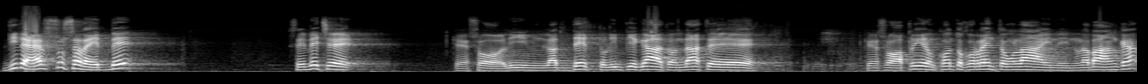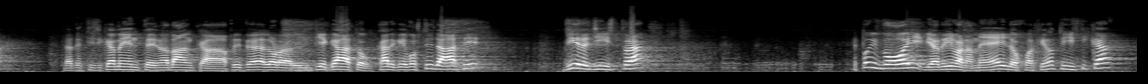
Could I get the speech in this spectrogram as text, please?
Diverso sarebbe se invece, che ne so, l'addetto, l'impiegato, andate, che ne so, aprire un conto corrente online in una banca, andate fisicamente in una banca, aprite, allora l'impiegato carica i vostri dati, vi registra, e poi voi, vi arriva una mail o qualche notifica,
